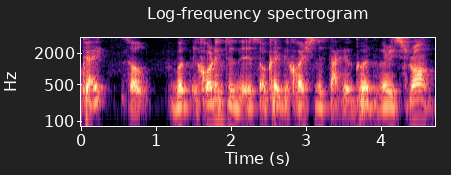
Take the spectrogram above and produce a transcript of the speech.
Okay, so but according to this, okay, the question is taka good, very strong.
